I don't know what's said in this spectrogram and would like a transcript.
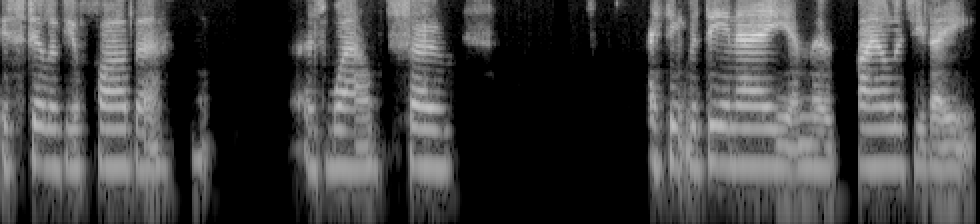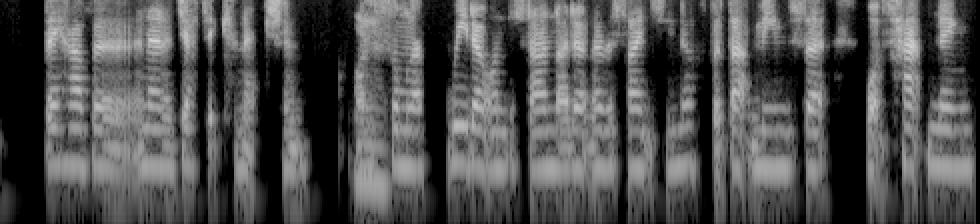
is still of your father as well. So I think the DNA and the biology, they, they have a, an energetic connection on mm. some level. We don't understand. I don't know the science enough, but that means that what's happening,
